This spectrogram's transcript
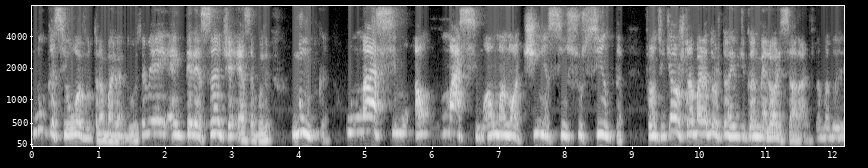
Nunca se ouve o trabalhador. É interessante essa coisa. Nunca. O máximo, ao máximo, há uma notinha assim sucinta, falando assim: ah, os trabalhadores estão reivindicando melhores salários. Os trabalhadores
